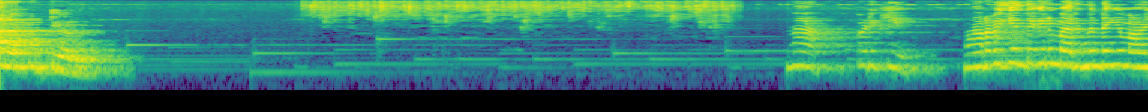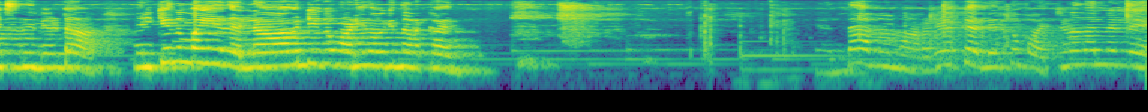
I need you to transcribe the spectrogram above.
മറന്നാലോ കുട്ടികൾ? പിടിക്ക് മാർവിക്ക് എന്തെങ്കിലും മരുന്നുണ്ടെങ്കിൽ വാങ്ങിച്ചു തന്നെ കേട്ടാ. എനിക്കൊന്നും വയ്യത് എല്ലാവരുടെയും ഒക്കെ പണി നോക്കി നടക്കാൻ. എന്താ അമ്മ മറവിയൊക്കെ എല്ലാവർക്കും പറ്റണ തന്നെയല്ലേ?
